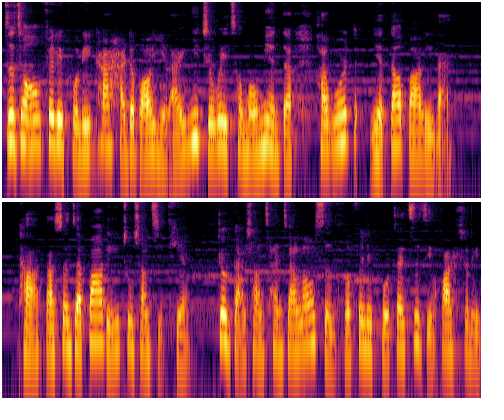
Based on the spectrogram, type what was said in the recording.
自从菲利普离开海德堡以来，一直未曾谋面的海沃德也到巴黎来。他打算在巴黎住上几天。正赶上参加劳森和菲利普在自己画室里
